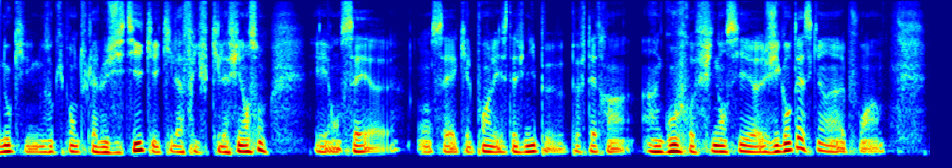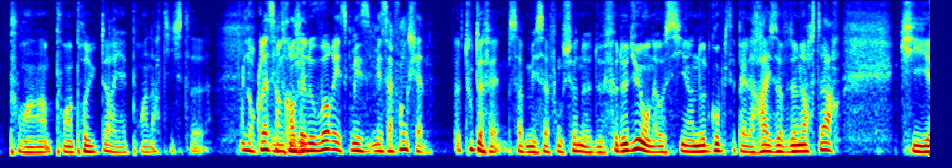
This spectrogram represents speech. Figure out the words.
nous qui nous occupons de toute la logistique et qui la, qui la finançons. Et on sait, euh, on sait à quel point les États-Unis peuvent, peuvent être un, un gouffre financier gigantesque hein, pour, un, pour, un, pour un producteur et pour un artiste. Donc là, c'est encore de nouveaux risques, mais, mais ça fonctionne. Tout à fait, ça, mais ça fonctionne de feu de Dieu. On a aussi un autre groupe qui s'appelle Rise of the North Star, qui,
